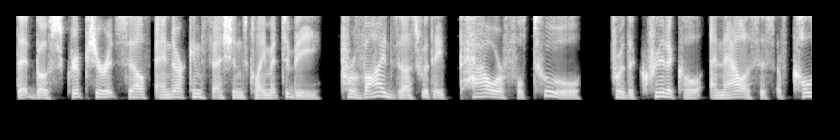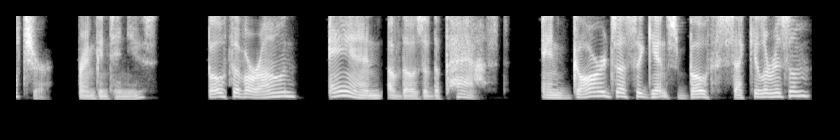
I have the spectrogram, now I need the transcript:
that both Scripture itself and our confessions claim it to be, provides us with a powerful tool for the critical analysis of culture, Frame continues, both of our own and of those of the past, and guards us against both secularism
